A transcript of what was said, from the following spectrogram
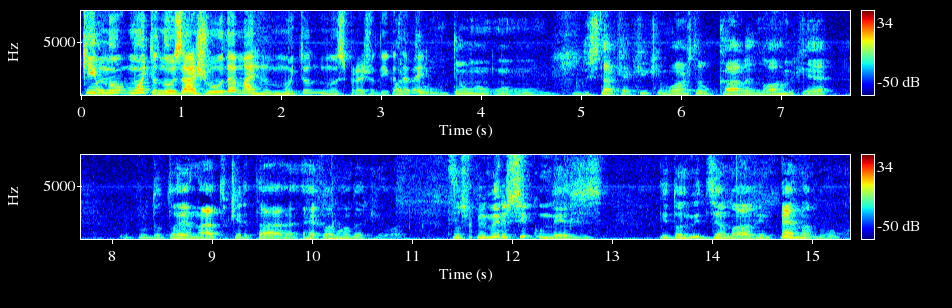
Que no, muito nos ajuda, mas muito nos prejudica Olha, também. Tem, tem um, um, um, destaque aqui que mostra o calo enorme que é para o doutor Renato que ele está reclamando aqui. Olha. Nos primeiros cinco meses de 2019, em Pernambuco,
